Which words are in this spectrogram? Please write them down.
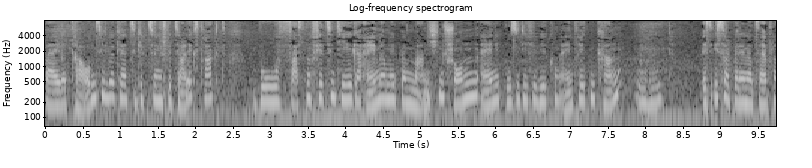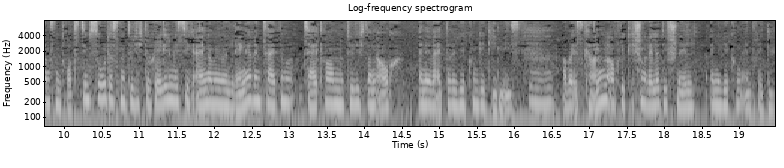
bei der Traubensilberkerze gibt es einen Spezialextrakt, wo fast nach 14-tägiger Einnahme bei manchen schon eine positive Wirkung eintreten kann. Mhm. Es ist halt bei den Arzneipflanzen trotzdem so, dass natürlich durch regelmäßige Einnahme über einen längeren Zeitraum natürlich dann auch eine weitere Wirkung gegeben ist. Mhm. Aber es kann auch wirklich schon relativ schnell eine Wirkung eintreten.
